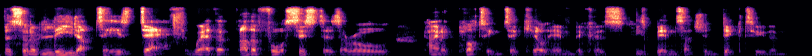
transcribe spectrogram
the sort of lead up to his death, where the other four sisters are all kind of plotting to kill him because he's been such a dick to them.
